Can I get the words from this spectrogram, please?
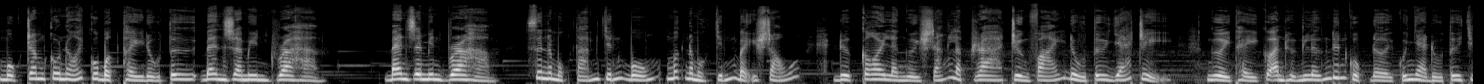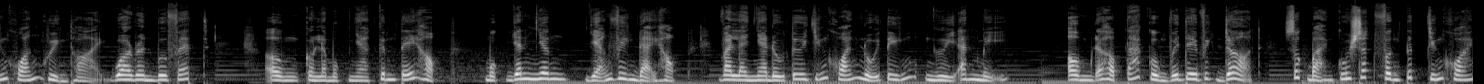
100 câu nói của bậc thầy đầu tư Benjamin Graham. Benjamin Graham, sinh năm 1894, mất năm 1976, được coi là người sáng lập ra trường phái đầu tư giá trị, người thầy có ảnh hưởng lớn đến cuộc đời của nhà đầu tư chứng khoán huyền thoại Warren Buffett. Ông còn là một nhà kinh tế học, một doanh nhân, giảng viên đại học và là nhà đầu tư chứng khoán nổi tiếng người Anh Mỹ. Ông đã hợp tác cùng với David Dodd xuất bản cuốn sách phân tích chứng khoán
